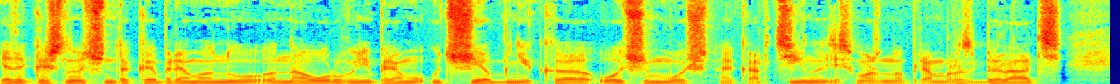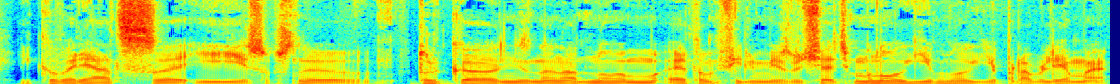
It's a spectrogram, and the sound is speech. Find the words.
Это, конечно, очень такая прямо, ну, на уровне прямо учебника, очень мощная картина. Здесь можно прямо разбирать и ковырять углубляться и, собственно, только, не знаю, на одном этом фильме изучать многие-многие проблемы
